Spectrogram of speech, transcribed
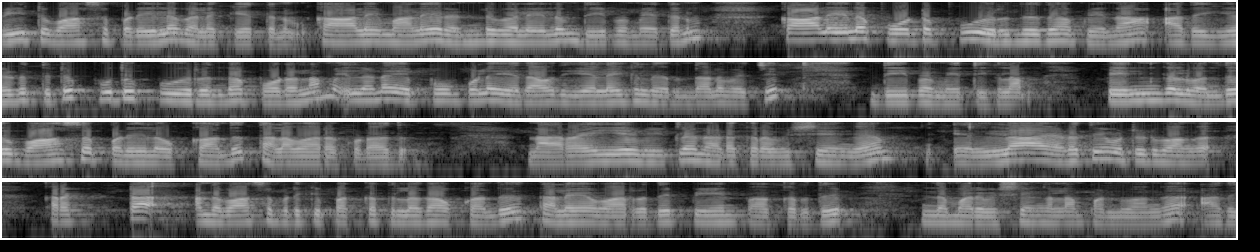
வீட்டு வாசப்படியில் விளக்கேற்றணும் காலை மாலை ரெண்டு வேலையிலும் தீபம் ஏற்றணும் காலையில் போட்ட பூ இருந்தது அப்படின்னா அதை எடுத்துகிட்டு புது பூ இருந்தால் போடலாம். இல்லைன்னா எப்பவும் போல் ஏதாவது இலைகள் இருந்தாலும் வச்சு தீபம் ஏற்றிக்கலாம் பெண்கள் வந்து வாசப்படியில் உட்காந்து தலைவாரக்கூடாது நிறைய வீட்டில் நடக்கிற விஷயங்க. எல்லா இடத்தையும் விட்டுடுவாங்க. கரெக்டாக அந்த வாசப்படிக்கு பக்கத்தில் தான் உட்காந்து தலையை வாடுறது பேன் பார்க்குறது இந்த மாதிரி விஷயங்கள்லாம் பண்ணுவாங்க. அது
